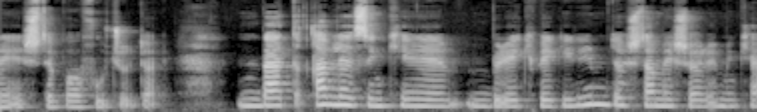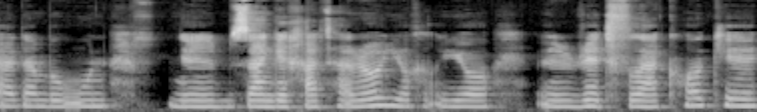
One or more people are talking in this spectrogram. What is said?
اشتباه وجود داره. بعد قبل از اینکه بریک بگیریم داشتم اشاره می‌کردم به اون زنگ خطرها یا یا رد فلک ها که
